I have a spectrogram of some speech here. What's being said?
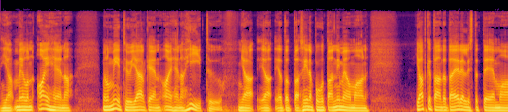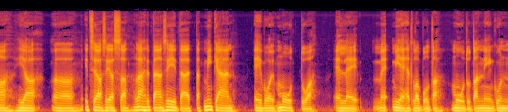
ja meillä on aiheena – Meillä on Me Too jälkeen aiheena He Too. Ja, ja, ja tota, siinä puhutaan nimenomaan, jatketaan tätä edellistä teemaa ja äh, itse asiassa lähdetään siitä, että mikään ei voi muuttua, ellei me miehet lopulta muututa niin kuin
